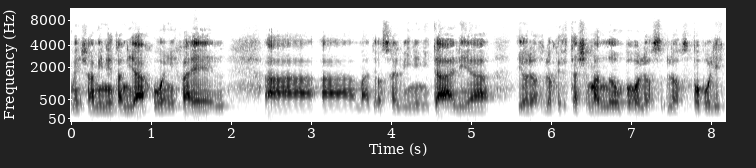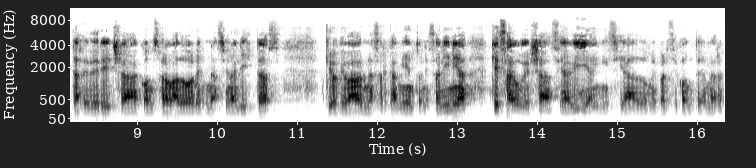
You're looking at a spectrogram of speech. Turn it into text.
Benjamin Netanyahu en Israel, a, a Matteo Salvini en Italia, digo, los, los, que se están llamando un poco los, los populistas de derecha, conservadores, nacionalistas, creo que va a haber un acercamiento en esa línea, que es algo que ya se había iniciado, me parece, con Temer.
